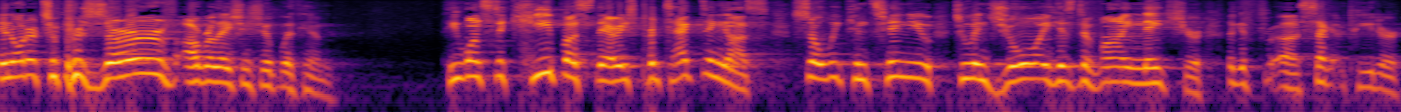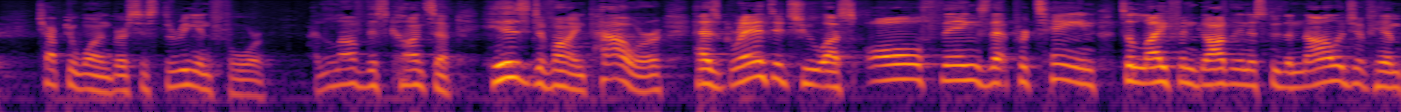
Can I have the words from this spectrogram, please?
in order to preserve our relationship with him. He wants to keep us there. He's protecting us so we continue to enjoy his divine nature. Look at uh, 2 Peter chapter 1, verses 3 and 4. I love this concept. His divine power has granted to us all things that pertain to life and godliness through the knowledge of Him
